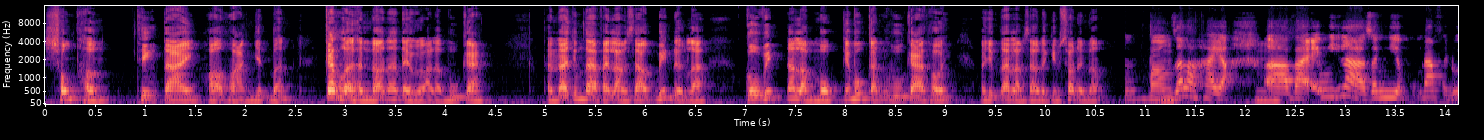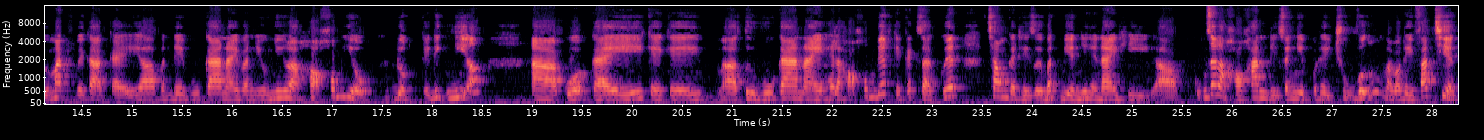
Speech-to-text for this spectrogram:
sóng thần, thiên tai, hỏa hoạn, dịch bệnh. Các loại hình đó nó đều gọi là VUCA. Thành ra chúng ta phải làm sao biết được là Covid đó là một cái bối cảnh của VUCA thôi và chúng ta làm sao để kiểm soát được nó. Vâng, Ừ. rất là hay ạ. Ừ. À, và em nghĩ là doanh nghiệp cũng đang phải đối mặt với cả cái uh, vấn đề VUCA này và nếu như là họ không hiểu được cái định nghĩa à, của cái cái cái à, từ VUCA này hay là họ không biết cái cách giải quyết trong cái thế giới bất biến như thế này thì à, cũng rất là khó khăn để doanh nghiệp có thể trụ vững và có thể phát triển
